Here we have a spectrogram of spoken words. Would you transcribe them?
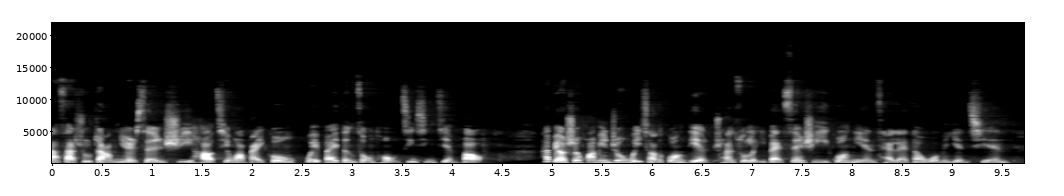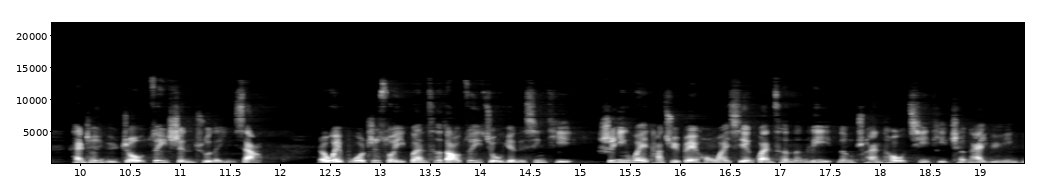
NASA 署长尼尔森十一号前往白宫为拜登总统进行简报。他表示，画面中微小的光点穿梭了一百三十亿光年才来到我们眼前，堪称宇宙最深处的影像。而韦伯之所以观测到最久远的星体，是因为它具备红外线观测能力，能穿透气体尘埃云。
